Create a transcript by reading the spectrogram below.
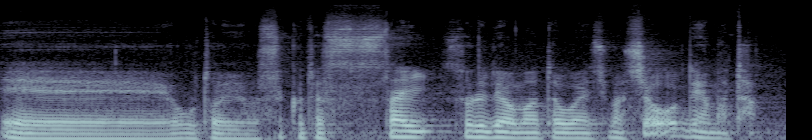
えー、お問い合わせください。それではまたお会いしましょう。ではまた。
